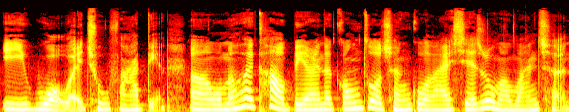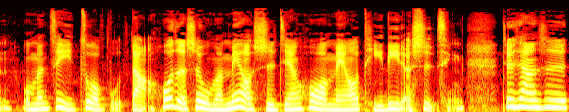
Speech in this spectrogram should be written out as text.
以我为出发点。呃，我们会靠别人的工作成果来协助我们完成我们自己做不到，或者是我们没有时间或没有体力的事情，就像是。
